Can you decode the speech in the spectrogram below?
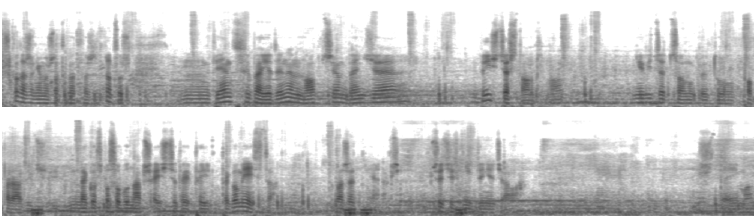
Szkoda, że nie można tego otworzyć. No cóż, mm, więc chyba jedynym opcją będzie wyjście stąd. No. Nie widzę, co mógłby tu poprawić innego sposobu na przejście tej, tego miejsca. Chyba, że nie, przy, przycisk nigdy nie działa. Stejman.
